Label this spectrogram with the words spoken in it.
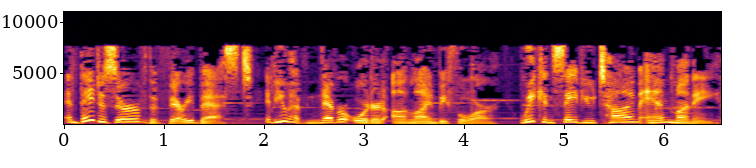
And they deserve the very best. If you have never ordered online before, we can save you time and money.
